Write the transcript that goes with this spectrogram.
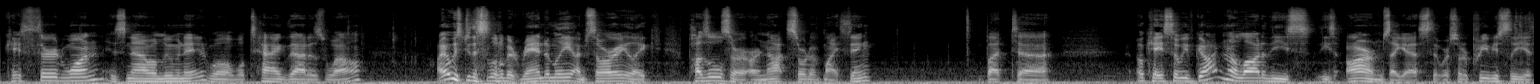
Okay, third one is now illuminated. We'll we'll tag that as well. I always do this a little bit randomly. I'm sorry. Like puzzles are, are not sort of my thing. But uh, okay, so we've gotten a lot of these these arms, I guess, that were sort of previously at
